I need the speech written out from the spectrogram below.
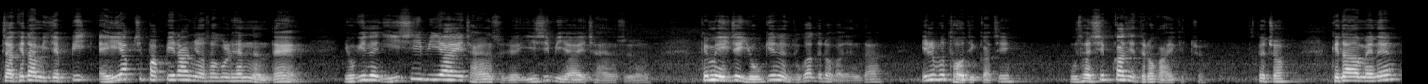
자 그 다음 이제 B, A 합집합 B라는 녀석을 했는데 여기는 20 이하의 자연수래요 20 이하의 자연수 그러면 이제 여기는 누가 들어가야 된다 1부터 어디까지? 우선 10까지 들어가야겠죠 그렇죠? 그 다음에는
